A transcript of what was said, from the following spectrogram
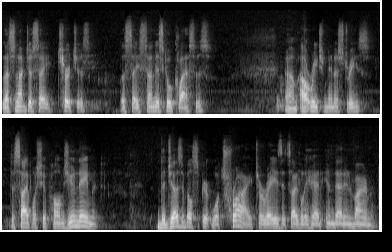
let's not just say churches, let's say Sunday school classes, um, outreach ministries, discipleship homes, you name it, the Jezebel spirit will try to raise its ugly head in that environment.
